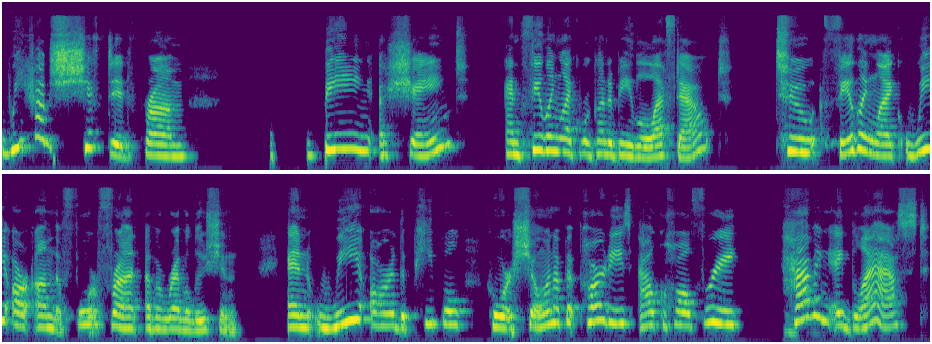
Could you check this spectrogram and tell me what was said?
we have shifted from being ashamed and feeling like we're going to be left out to feeling like we are on the forefront of a revolution And we are the people who are showing up at parties, alcohol free, having a blast,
